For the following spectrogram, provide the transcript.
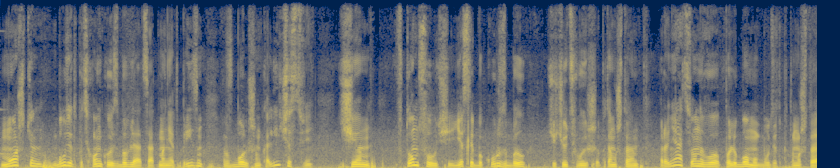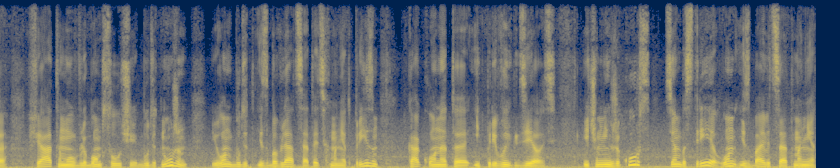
Мошкин будет потихоньку избавляться от монет призм в большем количестве, чем в том случае, если бы курс был чуть-чуть выше, потому что ронять он его по-любому будет, потому что фиат ему в любом случае будет нужен, и он будет избавляться от этих монет призм, как он это и привык делать. И чем ниже курс, тем быстрее он избавится от монет.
